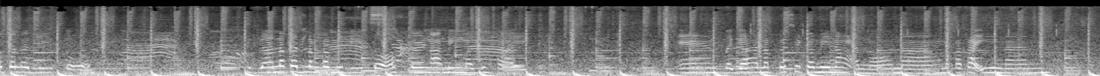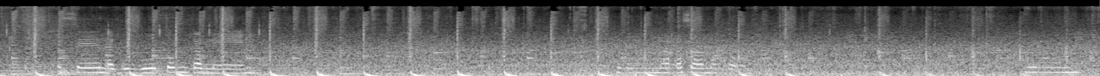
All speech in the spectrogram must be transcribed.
Ganda pala dito. Naglalakad lang kami dito after naming mag-hike. And naghahanap kasi kami ng ano, ng makakainan. Kasi nagugutom kami. Yung mga kasama ko. Yan.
